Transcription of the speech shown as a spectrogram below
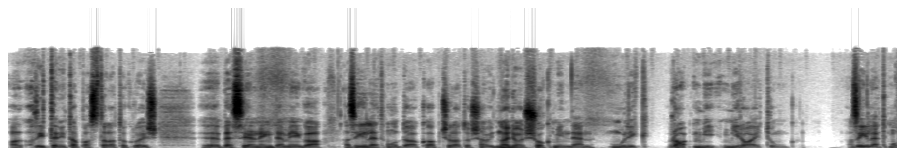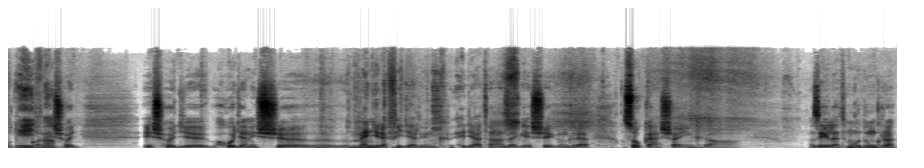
az itteni tapasztalatokról is beszélnénk, de még a, az életmóddal kapcsolatosan, hogy nagyon sok minden múlik ra, mi, mi rajtunk, az életmódunkon, és hogy és hogy hogyan is, mennyire figyelünk egyáltalán az egészségünkre, a szokásainkra, az életmódunkra,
